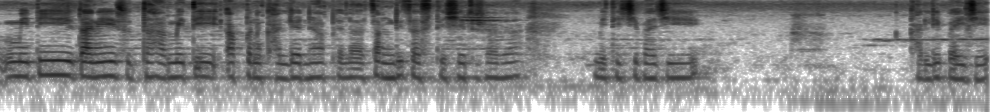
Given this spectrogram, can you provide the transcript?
मेथी दाणेसुद्धा मेथी आपण खाल्ल्याने आपल्याला चांगलीच असते शरीराला. मेथीची भाजी खाल्ली पाहिजे.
